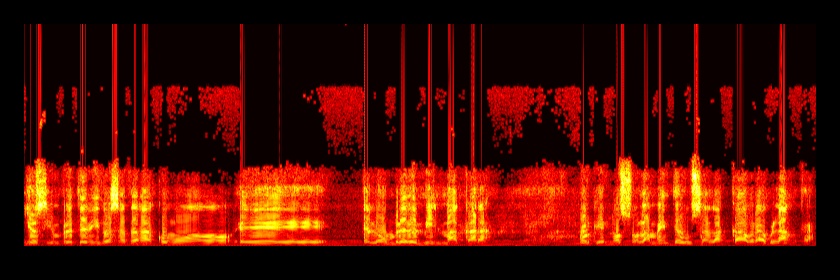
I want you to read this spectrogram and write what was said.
Yo siempre he tenido a Satanás como eh, el hombre de mil máscaras, porque no solamente usa la cabra blanca,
